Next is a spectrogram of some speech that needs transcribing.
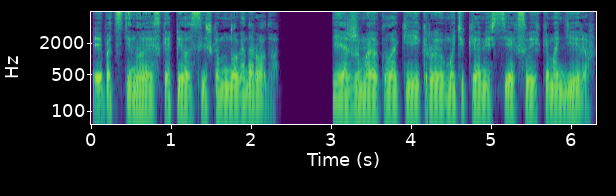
И под стеной скопилось слишком много народу. Я сжимаю кулаки и крою мотиками всех своих командиров.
